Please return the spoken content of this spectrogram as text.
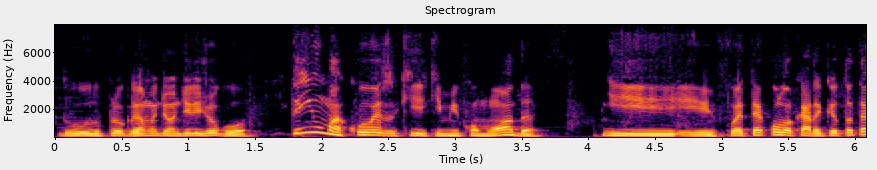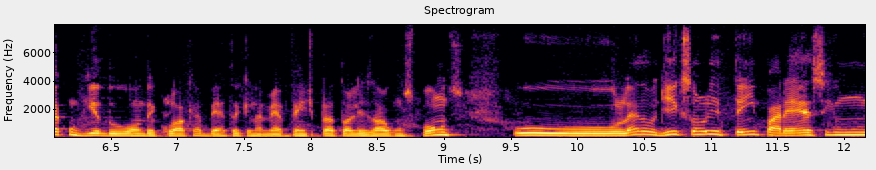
do, do programa de onde ele jogou. Tem uma coisa que, que me incomoda, e foi até colocado aqui, eu tô até com o guia do On The Clock aberto aqui na minha frente para atualizar alguns pontos. O Landon Dixon, ele tem, parece, um,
